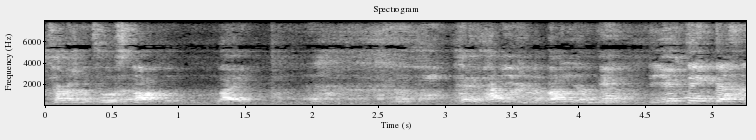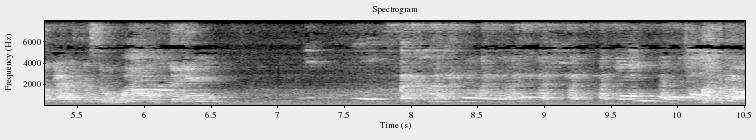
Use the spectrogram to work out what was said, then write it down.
turn him into a stalker? Like, how do you feel about that? Do, do you think that's an act, that's a real thing? Thank you.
